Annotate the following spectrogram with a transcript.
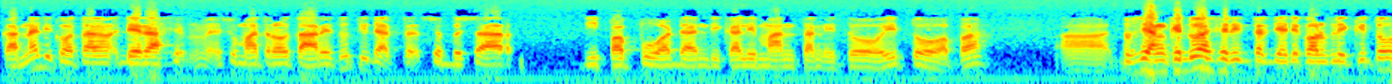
Karena di kota daerah Sumatera Utara itu tidak sebesar di Papua dan di Kalimantan itu itu apa. Uh, terus yang kedua sering terjadi konflik itu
